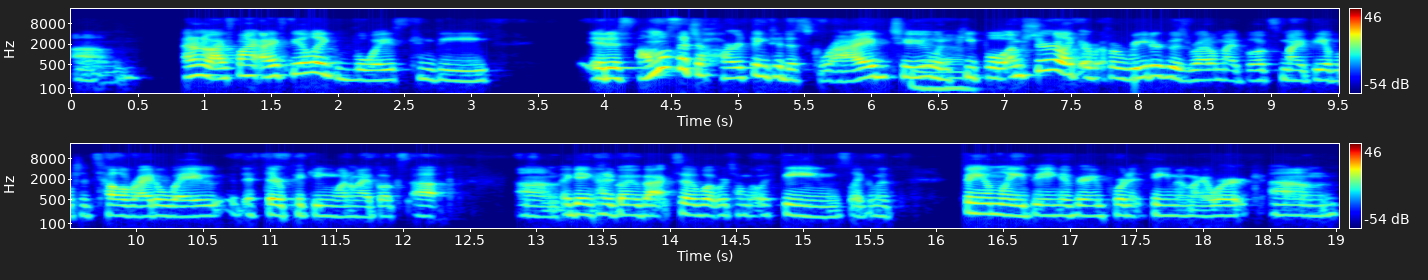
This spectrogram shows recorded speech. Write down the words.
um, I don't know. I find, I feel like voice can be, it is almost such a hard thing to describe too yeah. when people i'm sure like a, a, reader who has read all my books might be able to tell right away if they're picking one of my books up um, again kind of going back to what we're talking about with themes like with family being a very important theme in my work um,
